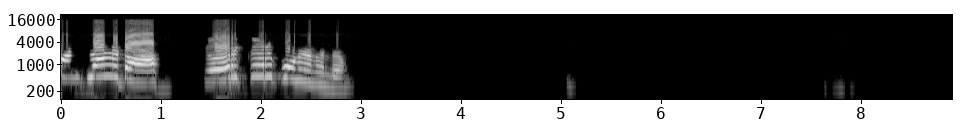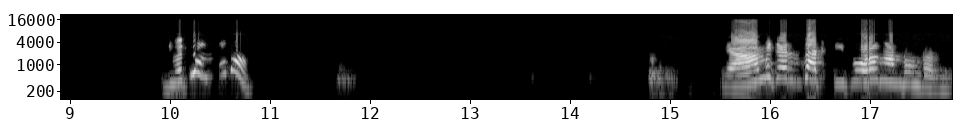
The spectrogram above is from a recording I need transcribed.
മനസ്സിലാവണട്ടാ കേറി കേറി പോണാണല്ലോ ഇരുപത്തി ഒമ്പതോ ഞാൻ വിചാരിച്ചു തേർട്ടി ഫോറും കണ്ടുകൊണ്ടായിരുന്നു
